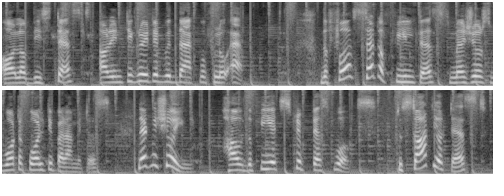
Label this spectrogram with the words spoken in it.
All of these tests are integrated with the Akvo Flow app. The first set of field tests measures water quality parameters. Let me show you how the pH strip test works. To start your test,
